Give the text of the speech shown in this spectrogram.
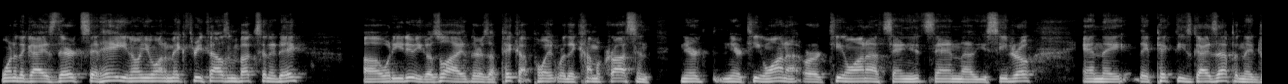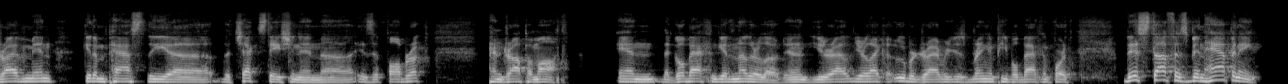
one of the guys there said, "Hey, you know, you want to make three thousand bucks in a day? Uh, what do you do?" He goes, "Well, I, there's a pickup point where they come across in near near Tijuana or Tijuana San San uh, Ysidro." and they they pick these guys up and they drive them in, get them past the uh, the check station in uh, is it Fallbrook, and drop them off, and they go back and get another load, and you're out, you're like an Uber driver, just bringing people back and forth. This stuff has been happening.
